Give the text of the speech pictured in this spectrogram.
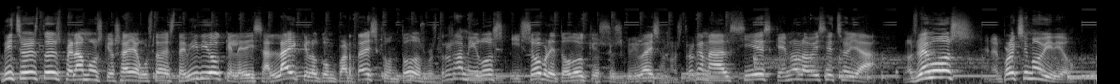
Dicho esto, esperamos que os haya gustado este vídeo, que le deis al like, que lo compartáis con todos vuestros amigos y sobre todo que os suscribáis a nuestro canal si es que no lo habéis hecho ya. Nos vemos en el próximo vídeo.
